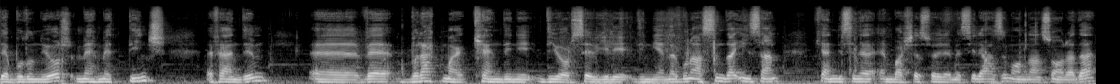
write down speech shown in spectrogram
de bulunuyor Mehmet Dinç efendim e, ve bırakma kendini diyor sevgili dinleyenler. Bunu aslında insan kendisine en başta söylemesi lazım. Ondan sonra da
